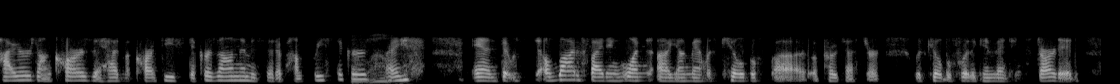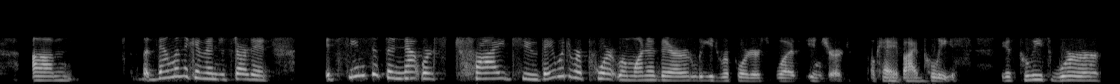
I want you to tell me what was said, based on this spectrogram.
tires on cars that had McCarthy stickers on them instead of Humphrey stickers, oh, wow. right? And there was a lot of fighting. One uh, young man was killed. Uh, a protester was killed before the convention started. Um, but then, when the convention started, it seems that the networks tried to. They would report when one of their lead reporters was injured, okay, mm-hmm. by police, because police were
